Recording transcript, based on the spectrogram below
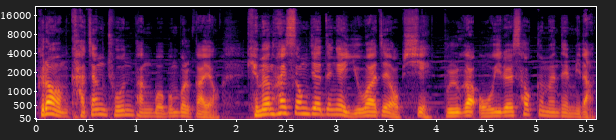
그럼 가장 좋은 방법은 뭘까요? 계면 활성제 등의 유화제 없이 물과 오일을 섞으면 됩니다.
